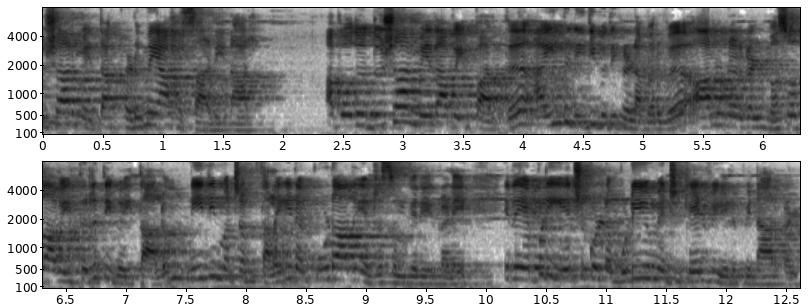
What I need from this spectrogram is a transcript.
துஷார் மேத்தா கடுமையாக சாடினார். அப்போது துஷார் மேதாவை பார்த்து ஐந்து நீதிபதிகள் அமர்வு ஆளுநர்கள் மசோதாவை திருத்தி வைத்தாலும் நீதிமன்றம் தலையிடக்கூடாது என்று சொல்கிறீர்களே. இதை எப்படி ஏற்றுக்கொள்ள முடியும்? என்று கேள்வி எழுப்பினார்கள்.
